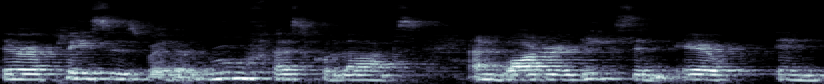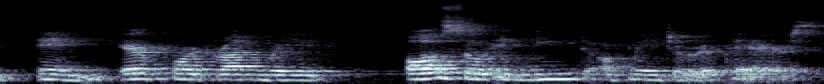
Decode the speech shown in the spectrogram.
there are places where the roof has collapsed and water leaks in, air, in, in airport runway, also in need of major repairs.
